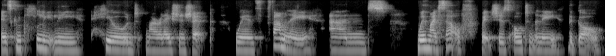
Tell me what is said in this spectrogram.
it's completely healed my relationship with family and with myself, which is ultimately the goal.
